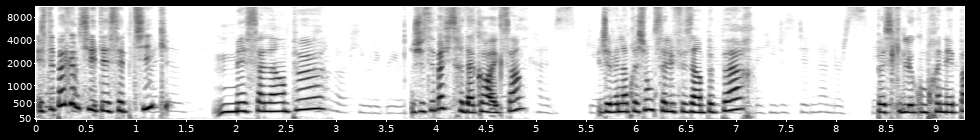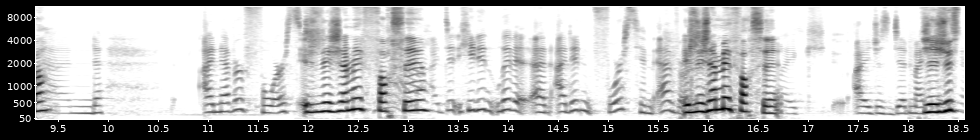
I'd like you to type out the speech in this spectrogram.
Et c'était pas comme s'il était sceptique, mais ça l'a un peu. Je sais pas s'il serait d'accord avec ça. J'avais l'impression que ça lui faisait un peu peur parce qu'il le comprenait pas. Et je l'ai jamais forcé. Et je l'ai jamais forcé. J'ai juste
